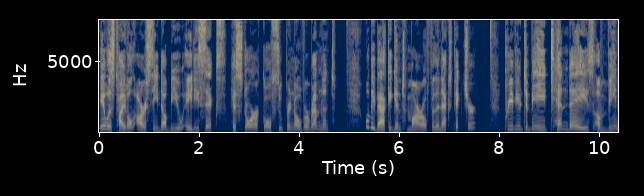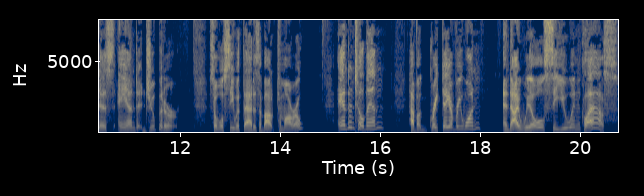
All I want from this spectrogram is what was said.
It was titled RCW 86 historical supernova remnant. We'll be back again tomorrow for the next picture previewed to be 10 days of Venus and Jupiter. So we'll see what that is about tomorrow. And until then, have a great day, everyone. And I will see you in class.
